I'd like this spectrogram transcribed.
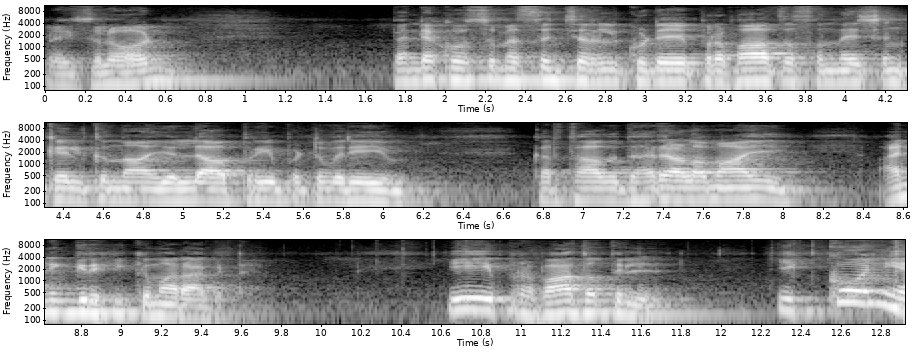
പ്രൈസലോൺ പെൻഡക്കോസ് മെസ്സഞ്ചറിൽ കൂടെ പ്രഭാത സന്ദേശം കേൾക്കുന്ന എല്ലാ പ്രിയപ്പെട്ടവരെയും കർത്താവ് ധാരാളമായി അനുഗ്രഹിക്കുമാറാകട്ടെ. ഈ പ്രഭാതത്തിൽ ഇക്കോന്യ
